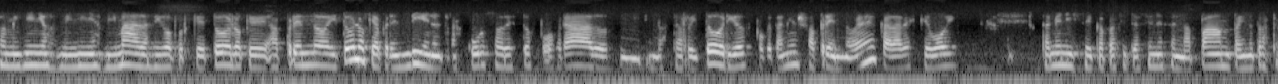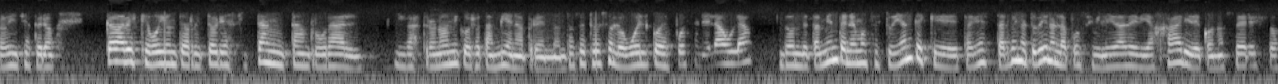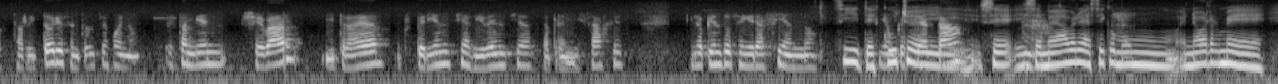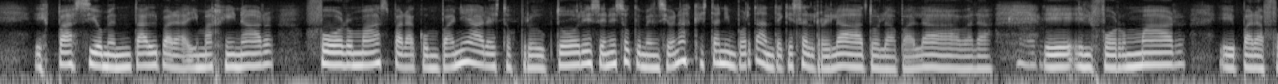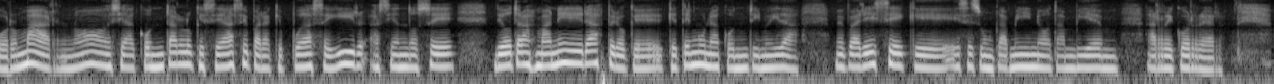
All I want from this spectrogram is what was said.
son mis niños, mis niñas mimadas, digo, porque todo lo que aprendo y todo lo que aprendí en el transcurso de estos posgrados y en los territorios, porque también yo aprendo, ¿eh? cada vez que voy, también hice capacitaciones en La Pampa y en otras provincias, pero cada vez que voy a un territorio así tan, tan rural y gastronómico, yo también aprendo. Entonces todo eso lo vuelco después en el aula donde también tenemos estudiantes que tal vez, tal vez no tuvieron la posibilidad de viajar y de conocer esos territorios, entonces bueno, es también llevar y traer experiencias, vivencias, aprendizajes y lo pienso seguir haciendo. Sí, te escucho y, se, y se me abre así como un enorme espacio mental para imaginar formas para acompañar a estos productores en eso que mencionas que es tan importante, que es el relato, la palabra, eh, el formar eh, para formar, ¿no? O sea, contar lo que se hace para que pueda seguir haciéndose de otras maneras, pero que, que tenga una continuidad. Me parece que ese es un camino también a recorrer.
